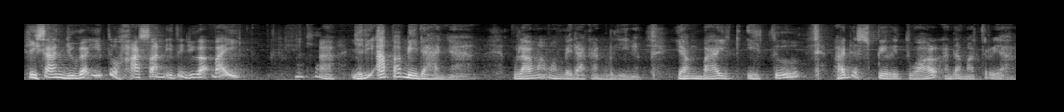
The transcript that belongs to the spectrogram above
Hisan juga itu, hasan itu juga baik. Oke. Ah, jadi apa bedanya? Ulama membedakan begini. Yang baik itu ada spiritual, ada material.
